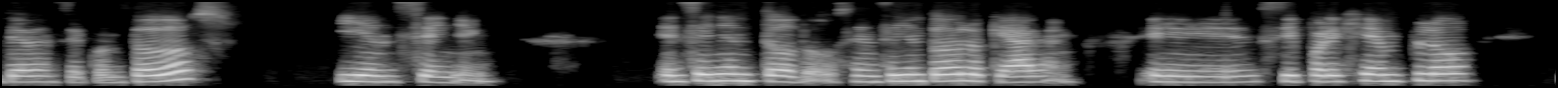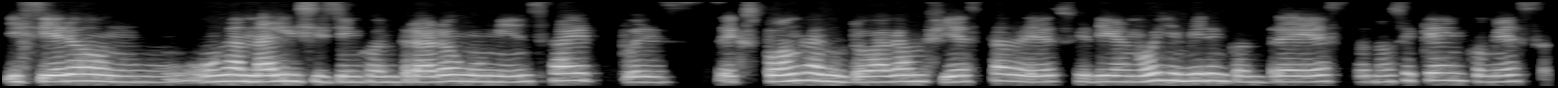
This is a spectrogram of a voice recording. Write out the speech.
llévense con todos y enseñen. Enseñen todo, o enseñen todo lo que hagan. Eh, si, por ejemplo, hicieron un análisis y encontraron un insight, pues expongan, hagan fiesta de eso y digan, oye, mira, encontré esto, no se queden con eso.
